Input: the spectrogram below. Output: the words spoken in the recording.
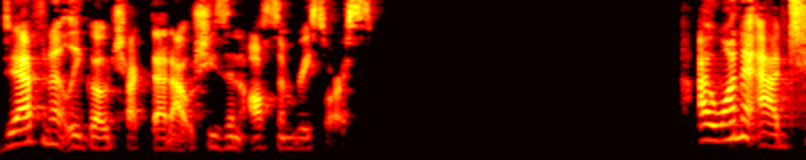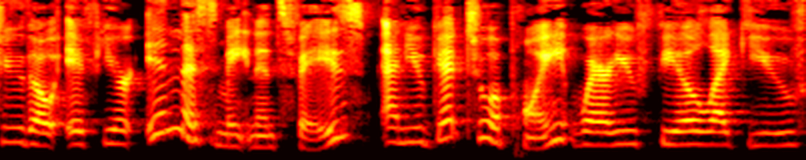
definitely go check that out. She's an awesome resource. I want to add too, though, if you're in this maintenance phase and you get to a point where you feel like you've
